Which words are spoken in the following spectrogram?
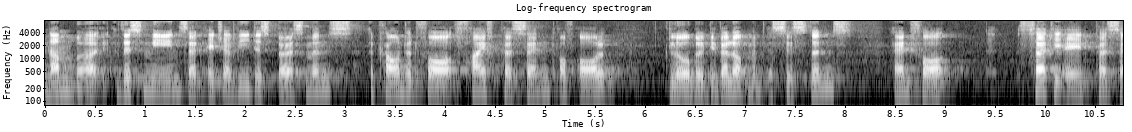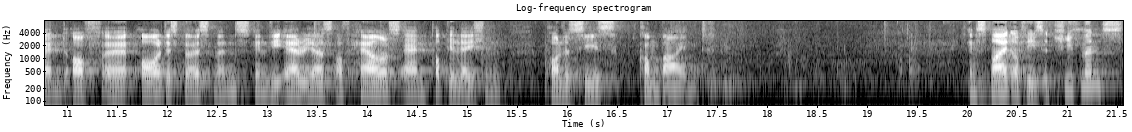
number. This means that HIV disbursements accounted for 5% of all global development assistance and for 38% of uh, all disbursements in the areas of health and population policies combined. In spite of these achievements,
